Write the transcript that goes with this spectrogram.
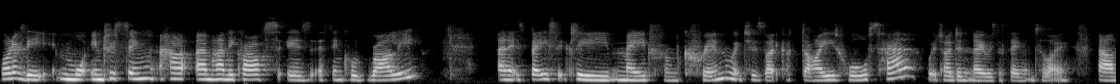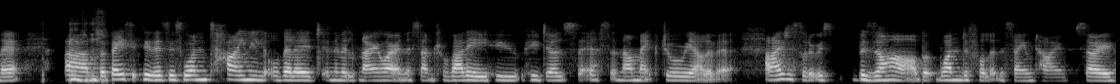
one of the more interesting ha- um, handicrafts is a thing called rali, and it's basically made from crin, which is like dyed horsehair, which I didn't know was a thing until I found it. Um, but basically, there's this one tiny little village in the middle of nowhere in the Central Valley who who does this, and they'll make jewelry out of it. And I just thought it was bizarre but wonderful at the same time. So,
